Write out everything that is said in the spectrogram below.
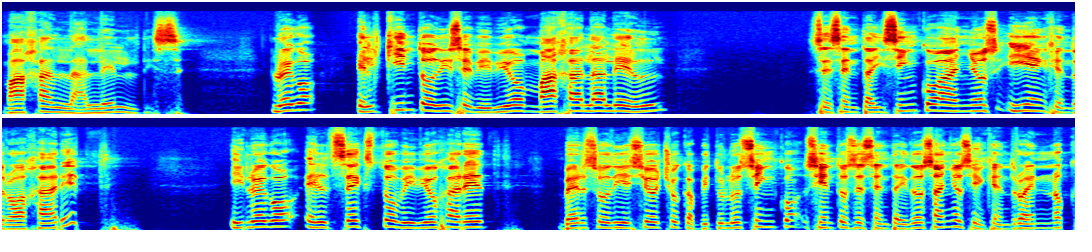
Mahalalel dice. Luego, el quinto dice, vivió Mahalalel 65 años y engendró a Jared. Y luego el sexto vivió Jared, verso 18, capítulo 5, 162 años y engendró a Enoch.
